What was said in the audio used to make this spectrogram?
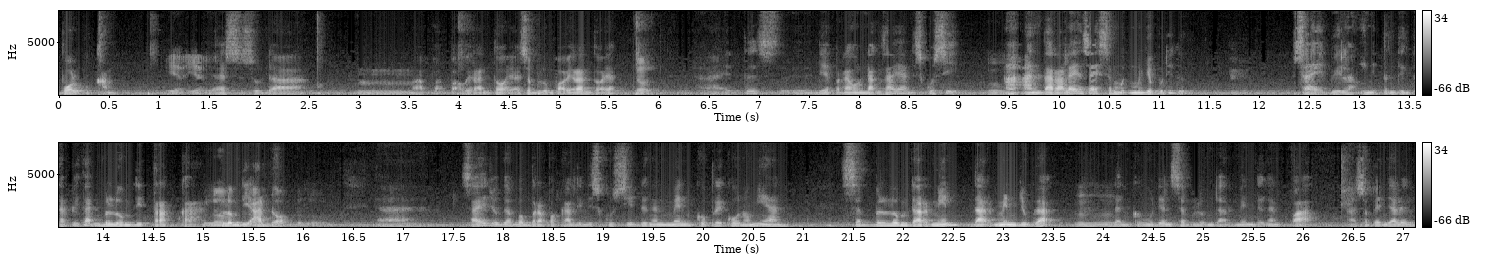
Polhukam, ya, ya. ya sesudah hmm, apa Pak Wiranto ya sebelum Pak Wiranto ya. Betul. Nah, itu dia pernah undang saya diskusi. Hmm. Ah, antara lain saya menyebut itu. Saya bilang ini penting tapi kan belum diterapkan, belum, diadop. Belum. Nah, saya juga beberapa kali diskusi dengan Menko Perekonomian sebelum Darmin, Darmin juga Mhm. dan kemudian sebelum Darmin dengan Pak uh, Sofian Jalil.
